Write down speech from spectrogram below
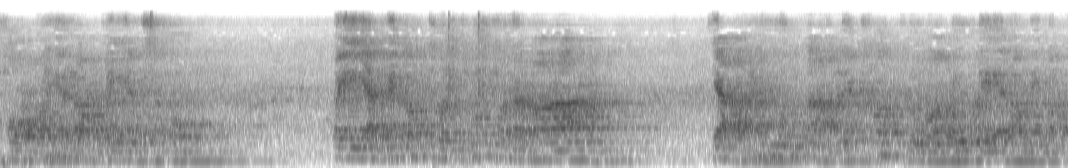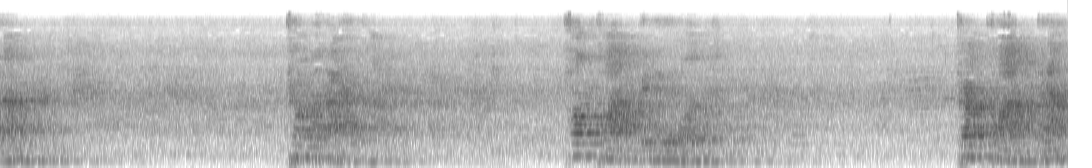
ขอให้เราไปอย่างสงบไปอย่างไม่ต้องทนทุกข์ทรมานอย่าให้ลูกหลานและครอบครัวดูแลเราในวันนั้นเพราะอะไรครับ พราะความเป็นห่วงเพราะความรัก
